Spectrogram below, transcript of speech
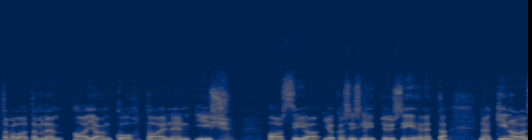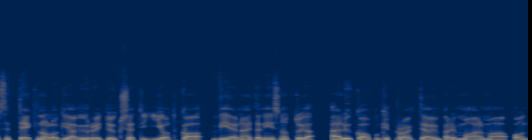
tavallaan tämmöinen ajankohtainen ish asia, joka siis liittyy siihen, että nämä kiinalaiset teknologiayritykset, jotka vie näitä niin sanottuja älykaupunkiprojekteja ympäri maailmaa, on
